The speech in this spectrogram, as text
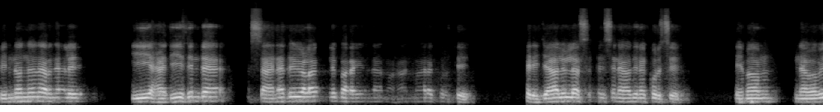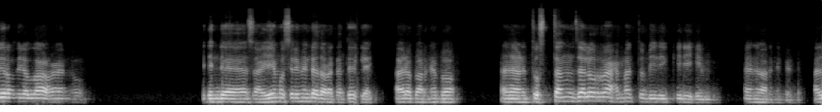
പിന്നൊന്നെന്ന് പറഞ്ഞാൽ ഈ ഹദീസിന്റെ സനദുകളിൽ പറയുന്ന മഹാന്മാരെ കുറിച്ച് ഇസ്നാദിനെ കുറിച്ച് ഇമാം നവവി റബി അൻഹു ഇതിന്റെ സഹി മുസ്ലിമിന്റെ തുടക്കത്തിൽ അവരെ പറഞ്ഞപ്പോ അതാണ് തുസ്തൻസലുർ റഹ്മത്തു ബിദിക്രിഹിം എന്ന് പറഞ്ഞിട്ടുണ്ട്. അത്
